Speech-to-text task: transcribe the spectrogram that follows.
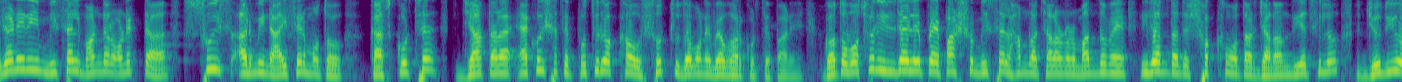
ইরানের এই মিসাইল ভান্ডার অনেকটা সুইস আর্মি নাইফের মতো কাজ করছে, যা তারা একই সাথে প্রতিরক্ষা ও শত্রু দমনে ব্যবহার করতে পারে। গত বছর ইসরায়েলের প্রায় পাঁচশো মিসাইল হামলা চালানোর মাধ্যমে ইরান তাদের সক্ষমতার জানান দিয়েছিল। যদিও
